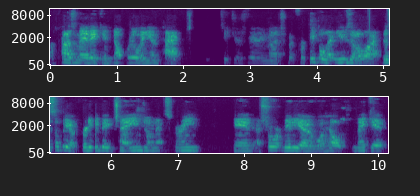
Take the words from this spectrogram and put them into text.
are cosmetic and don't really impact teachers very much. But for people that use it a lot, this will be a pretty big change on that screen. And a short video will help make it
